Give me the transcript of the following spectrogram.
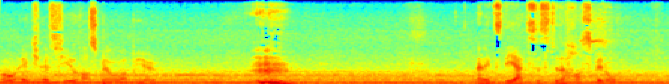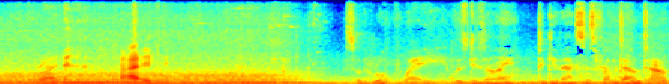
OHSU hospital up here. and it's the access to the hospital, right? Hi. So the ropeway was designed to give access from downtown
